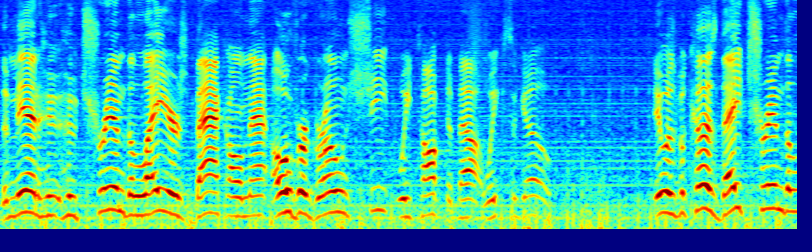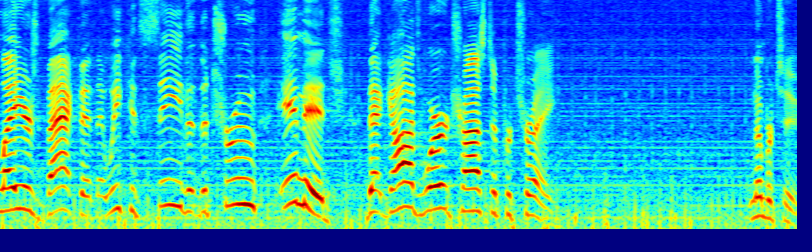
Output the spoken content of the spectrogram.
The men who, who trimmed the layers back on that overgrown sheep we talked about weeks ago. It was because they trimmed the layers back that, that we could see that the true image that God's Word tries to portray. Number two,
